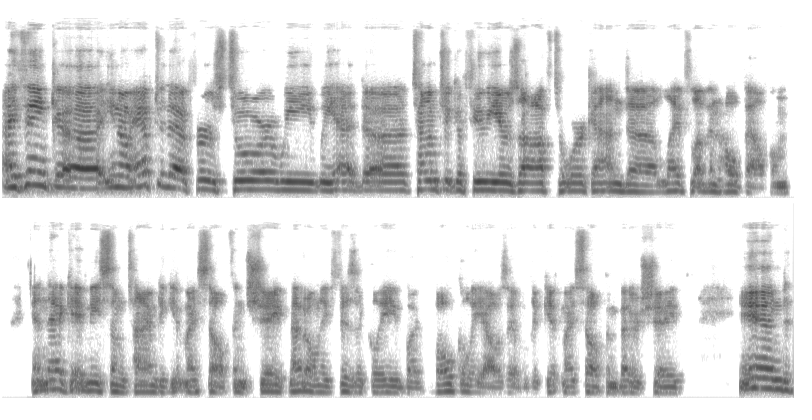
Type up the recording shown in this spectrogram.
I think uh, you know after that first tour, we we had uh, Tom took a few years off to work on the Life, Love, and Hope album, and that gave me some time to get myself in shape, not only physically but vocally. I was able to get myself in better shape, and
